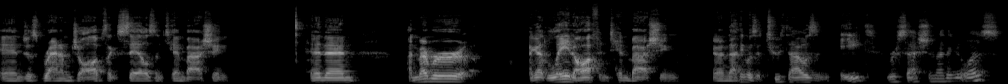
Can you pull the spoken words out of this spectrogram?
and just random jobs like sales and tin bashing. And then I remember I got laid off in tin bashing, and I think it was a 2008 recession. I think it was.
